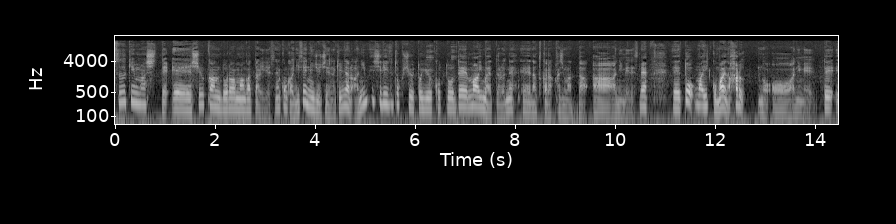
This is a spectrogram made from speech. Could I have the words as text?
続きまして、えー週刊ドラマ語りですね。今回2021年の気になるアニメシリーズ特集ということで、まあ今やってるね、えー夏から始まったあアニメですね。えーと、まあ1個前の春のアニメで、え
